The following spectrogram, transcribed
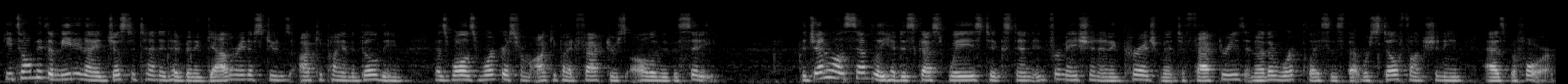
He told me the meeting I had just attended had been a gathering of students occupying the building, as well as workers from occupied factories all over the city. The General Assembly had discussed ways to extend information and encouragement to factories and other workplaces that were still functioning as before.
